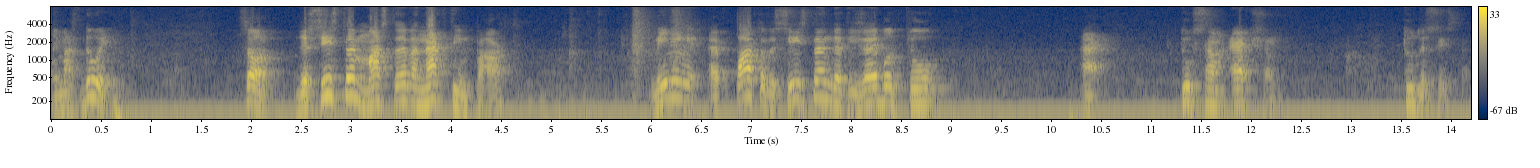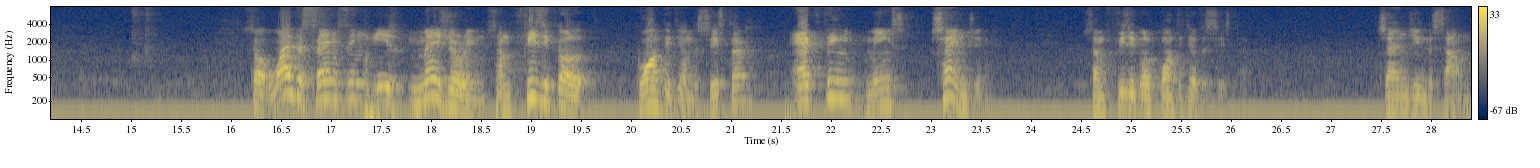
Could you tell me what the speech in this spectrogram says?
I must do it. So the system must have an acting part meaning a part of the system that is able to act do some action to the system. So while the sensing is measuring some physical quantity on the system acting means changing some physical quantity of the system changing the sound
